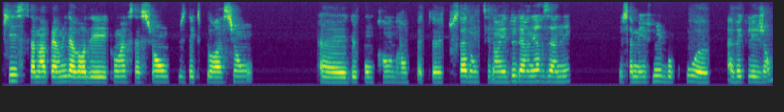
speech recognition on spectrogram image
Puis ça m'a permis d'avoir des conversations, plus d'exploration, euh, de comprendre en fait euh, tout ça. Donc c'est dans les deux dernières années que ça m'est venu beaucoup euh, avec les gens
